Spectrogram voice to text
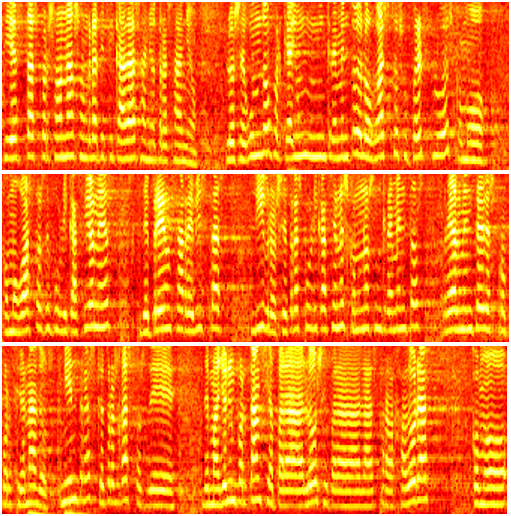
si estas personas son gratificadas año tras año. Lo segundo, porque hay un incremento de los gastos superfluos, como, como gastos de publicaciones, de prensa, revistas, libros y otras publicaciones con unos incrementos realmente desproporcionados, mientras que otros gastos de, de mayor importancia para los y para las trabajadoras, como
